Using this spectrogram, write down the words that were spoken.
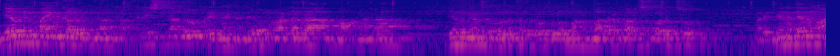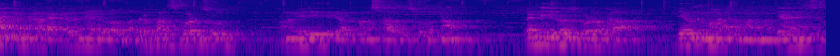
దేవునికి మయం కలుగును గాక. క్రీస్తునందు ప్రేమైన దేవుని వాళ్ళరా బాగున్నారా? దేవుని యొక్క ఉన్నత కృపలో మనం భద్రపరచబడుచు మరి దినదినం ఆయన కార్యక్రమ నేలలో భద్రపరచబడుచు మనం ఏ రీతిగా కొనసాగుతూ ఉన్నాం. రండి ఈరోజు కూడా ఒక దేవుని మాటను మనం ధ్యానిస్తూ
